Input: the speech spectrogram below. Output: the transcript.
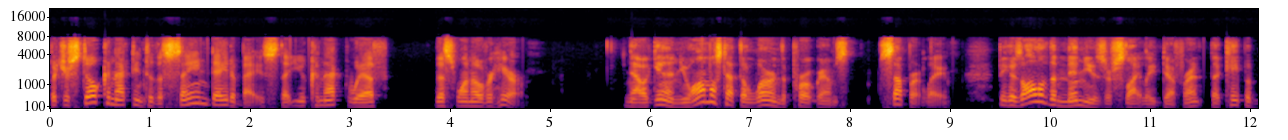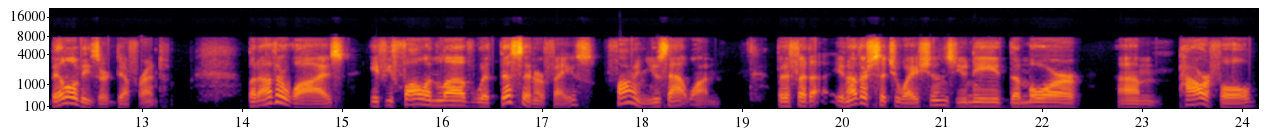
But you're still connecting to the same database that you connect with this one over here. Now again, you almost have to learn the programs separately because all of the menus are slightly different, the capabilities are different, but otherwise, if you fall in love with this interface, fine, use that one. But if it, in other situations you need the more um, powerful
